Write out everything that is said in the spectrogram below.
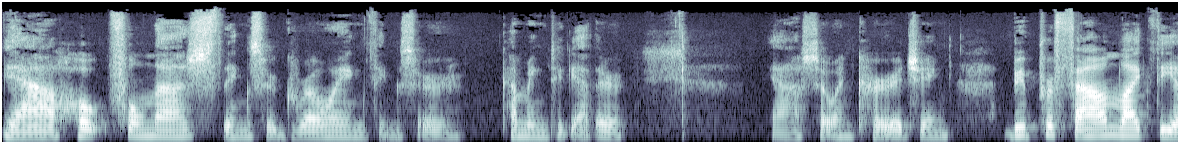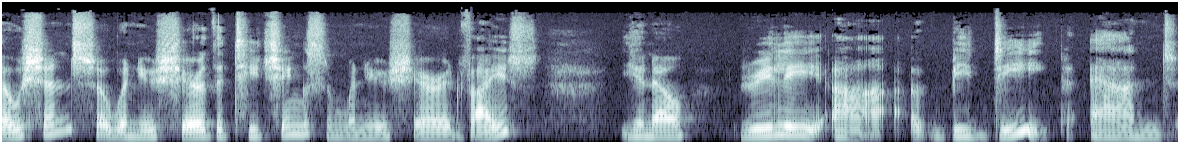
yeah, hopefulness, things are growing, things are coming together. Yeah, so encouraging. Be profound like the ocean. So when you share the teachings and when you share advice, you know, really uh, be deep and,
